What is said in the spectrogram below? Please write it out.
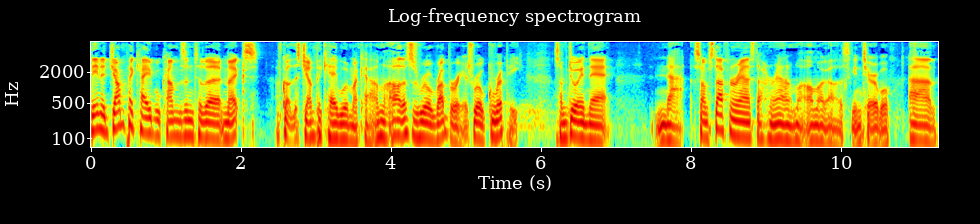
Then a jumper cable comes into the mix. I've got this jumper cable in my car. I'm like oh this is real rubbery. It's real grippy. So i'm doing that nah. So i'm stuffing around stuffing around. I'm like oh my god this is getting terrible. Um,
